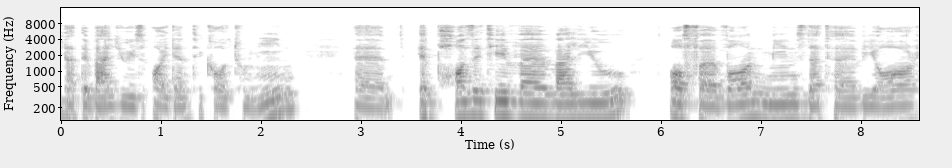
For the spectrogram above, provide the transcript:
that the value is identical to mean. Uh, a positive uh, value of uh, 1 means that we are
